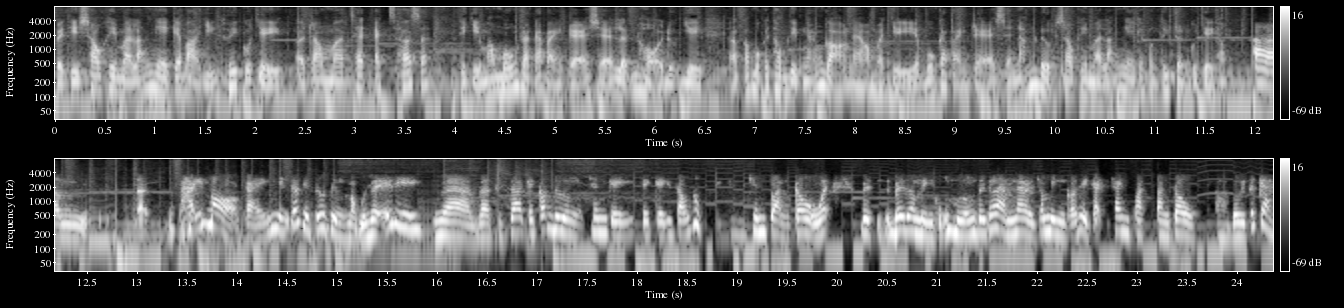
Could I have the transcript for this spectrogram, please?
Vậy thì sau khi mà lắng nghe cái bài diễn thuyết của chị ở trong uh, TEDx Hus á thì chị mong muốn rằng các bạn trẻ sẽ lĩnh hội được gì? À, có một cái thông điệp ngắn gọn nào mà chị muốn các bạn trẻ sẽ nắm được sau khi mà lắng nghe cái phần thuyết trình của chị không? Um, hãy bỏ cái những các cái tư tưởng mọc rễ đi. Và và thực ra cái con đường trên cái cái cái giáo dục trên toàn cầu ấy bây giờ mình cũng hướng tới cái làm nào để cho mình có thể cạnh tranh toàn toàn cầu à, với tất cả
